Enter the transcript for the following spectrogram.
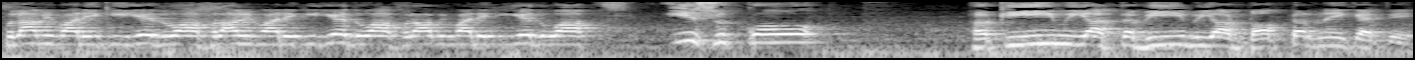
فلاں بیماری کی یہ دعا، فلاں بیماری کی یہ دعا، فلاں بیماری کی یہ دعا۔ اس کو حکیم یا طبیب یا ڈاکٹر نہیں کہتے۔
